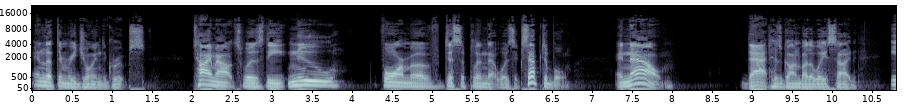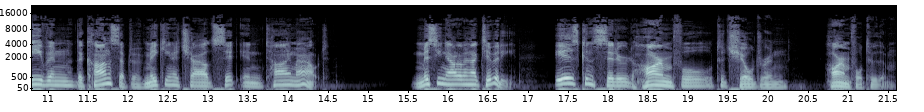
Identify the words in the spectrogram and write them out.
and let them rejoin the groups. Timeouts was the new form of discipline that was acceptable. And now that has gone by the wayside. Even the concept of making a child sit in timeout, missing out on an activity, is considered harmful to children, harmful to them.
